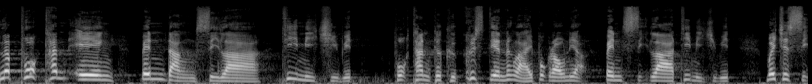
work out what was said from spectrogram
และพวกท่านเองเป็นดั่งศิลาที่มีชีวิต พวกท่านก็คือคริสเตียนทั้งหลาย พวกเราเนี่ยเป็นศิลาที่มีชีวิต ไม่ใช่ศิ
